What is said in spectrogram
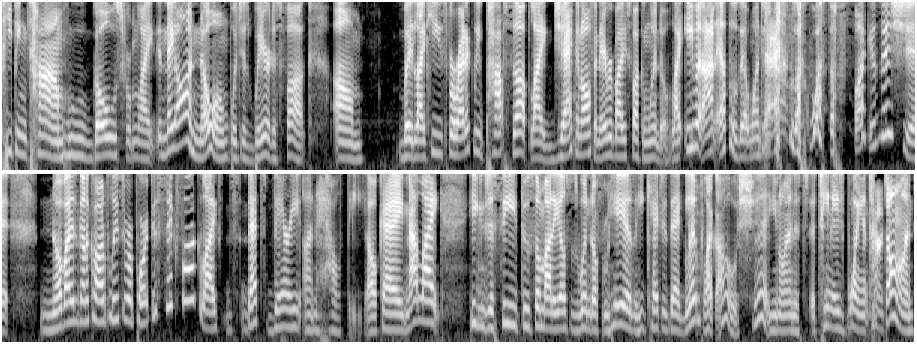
peeping Tom who goes from like, and they all know him, which is weird as fuck. Um, but like he sporadically pops up like jacking off in everybody's fucking window. Like even Aunt Ethel's at one time. like what the fuck is this shit? Nobody's gonna call the police to report this sick fuck. Like that's very unhealthy. Okay, not like he can just see through somebody else's window from his and he catches that glimpse like oh shit, you know, and it's a teenage boy and turned on.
